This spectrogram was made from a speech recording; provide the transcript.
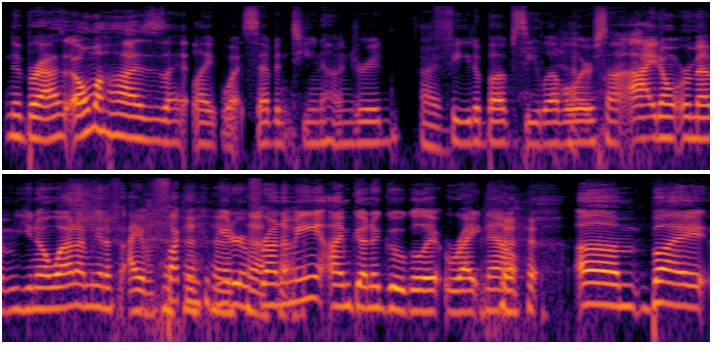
Nebraska, Omaha is at like what seventeen hundred feet above sea level or something. I don't remember. You know what? I'm gonna. I have a fucking computer in front of me. I'm gonna Google it right now. Um, but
